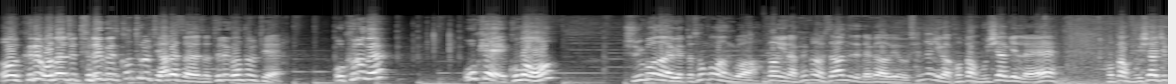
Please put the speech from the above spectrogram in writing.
어 그래 원하는 줄 드래그에서 컨트롤 T 알았어 알았어 드래그 컨트롤 T. 어 그러네. 오케이 고마워. 죽어놔야겠다 성공한 거 건빵이랑 팬클럽 싸웠는데 내가 왜 찬영이가 건빵 무시하길래 건빵 무시하지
